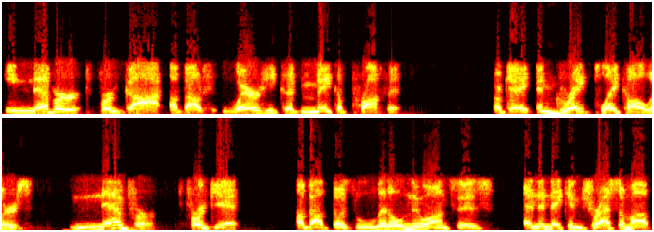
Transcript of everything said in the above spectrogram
he never forgot about where he could make a profit. Okay? And hmm. great play callers never forget about those little nuances and then they can dress them up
